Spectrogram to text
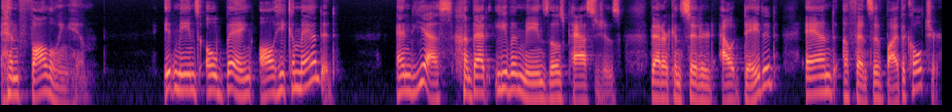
and following him. It means obeying all he commanded. And yes, that even means those passages that are considered outdated and offensive by the culture.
